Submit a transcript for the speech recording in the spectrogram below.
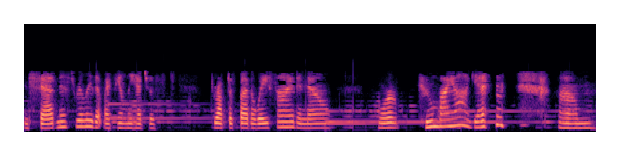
and sadness really that my family had just dropped us by the wayside and now we're kumbaya again. um,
